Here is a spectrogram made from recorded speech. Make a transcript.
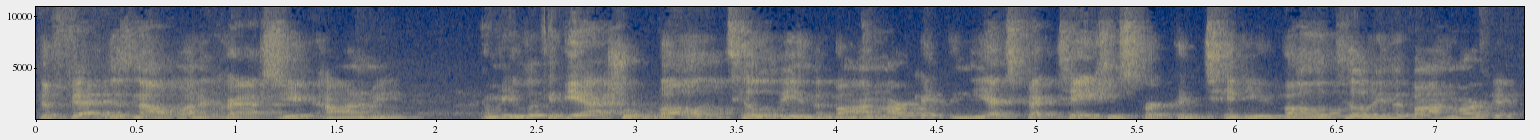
the Fed does not want to crash the economy and when you look at the actual volatility in the bond market and the expectations for continued volatility in the bond market,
